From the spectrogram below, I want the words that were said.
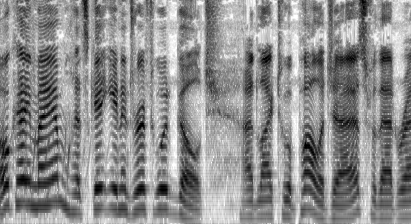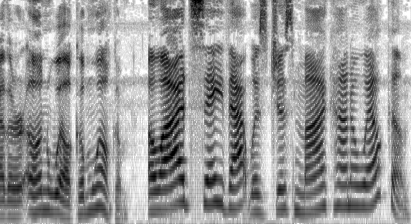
Okay, ma'am, let's get you into Driftwood Gulch. I'd like to apologize for that rather unwelcome welcome. Oh, I'd say that was just my kind of welcome.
